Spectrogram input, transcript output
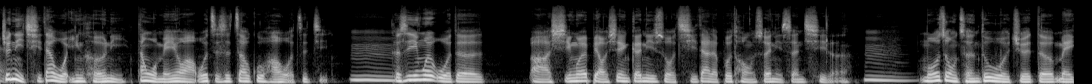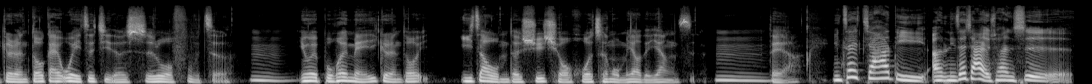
就你期待我迎合你，但我没有啊，我只是照顾好我自己。嗯，可是因为我的啊、呃、行为表现跟你所期待的不同，所以你生气了。嗯，某种程度，我觉得每个人都该为自己的失落负责。嗯，因为不会每一个人都。依照我们的需求活成我们要的样子。嗯，对啊。你在家里，呃，你在家里算是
